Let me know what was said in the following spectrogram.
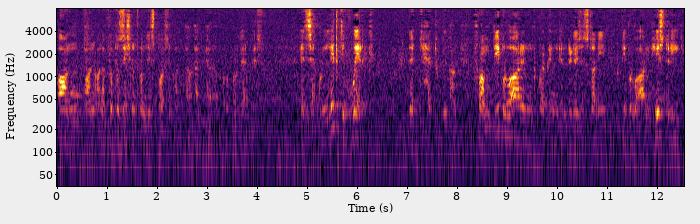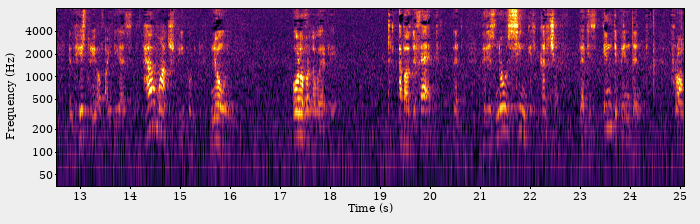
on, on, on a proposition from this person or, or, or that person. It's a collective work that had to be done from people who are in, in, in religious study, people who are in history, in the history of ideas, how much people know all over the world about the fact that there is no single culture that is independent from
